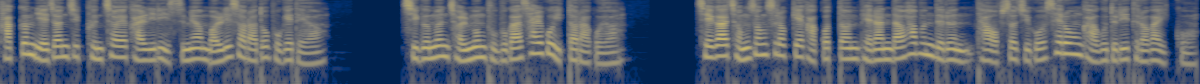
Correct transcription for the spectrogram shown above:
가끔 예전 집 근처에 갈 일이 있으면 멀리서라도 보게 돼요. 지금은 젊은 부부가 살고 있더라고요. 제가 정성스럽게 가꿨던 베란다 화분들은 다 없어지고 새로운 가구들이 들어가 있고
